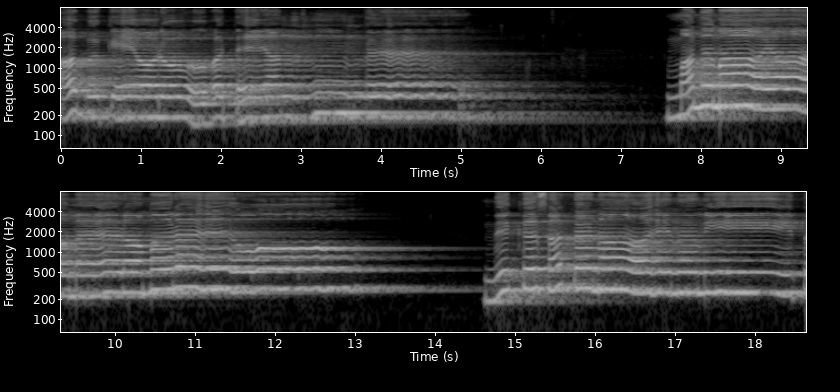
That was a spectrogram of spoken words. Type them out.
ਅਬ ਕੇ ਔਰੋਵਤ ਅੰਦ ਮਨ ਮਾਇਆ ਮੈਂ निक सतनाहिनमीत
